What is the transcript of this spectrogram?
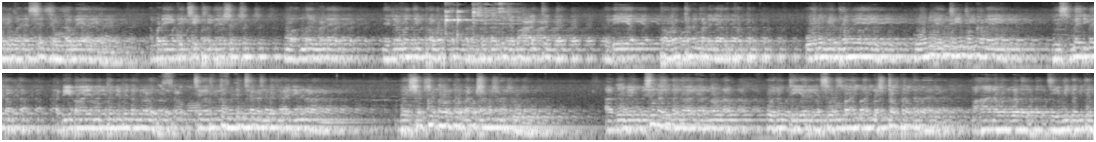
ഒരു മനസ്സിന്റെ ഉടമയായിരുന്നു. നമ്മുടെ ഈ കൊച്ചി പ്രദേശത്ത് വന്ന് ഇവിടെ നിരവധി പ്രവർത്തനങ്ങൾ സുന്നത്ത് ജമാഅത്തിന്റെ വലിയ പ്രവർത്തനങ്ങളിൽ ഏർപ്പെട്ടു. ഒരു വിധവയെയും ഒരു എത്തി മക്കളെയും വിസ്മരിക്കാത്ത ഹബീബായ മുത്തനിബിതങ്ങൾ ചേർത്ത് പിടിച്ച രണ്ട് കാര്യങ്ങളാണ്. വിശക്കുന്നവർക്ക് ഭക്ഷണം നൽകുക. അത് വെച്ചു നൽകുക എന്നുള്ള ഒരു തിയറി സുഹൃത്തായി ഇഷ്ടപ്പെട്ട കാര്യം മഹാനവറുകളുടെ ജീവിതത്തിൽ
